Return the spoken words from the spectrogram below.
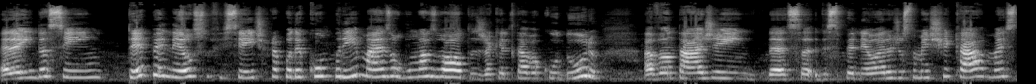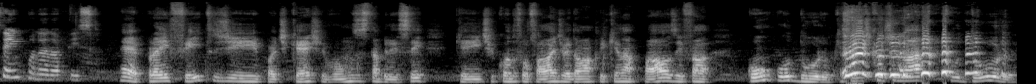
era ainda assim ter pneu suficiente para poder cumprir mais algumas voltas, já que ele estava com o duro. A vantagem dessa, desse pneu era justamente ficar mais tempo né, na pista. É, para efeitos de podcast, vamos estabelecer que a gente, quando for falar, a gente vai dar uma pequena pausa e falar com o duro. Porque se a gente continuar com o duro,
